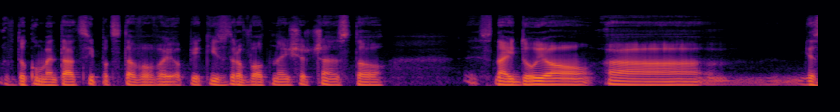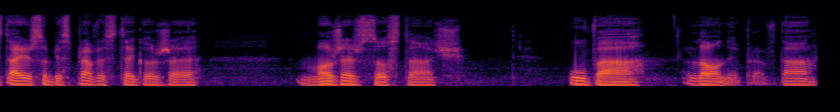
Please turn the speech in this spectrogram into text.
w dokumentacji podstawowej opieki zdrowotnej się często znajdują, a nie zdajesz sobie sprawy z tego, że możesz zostać uwalony, prawda?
